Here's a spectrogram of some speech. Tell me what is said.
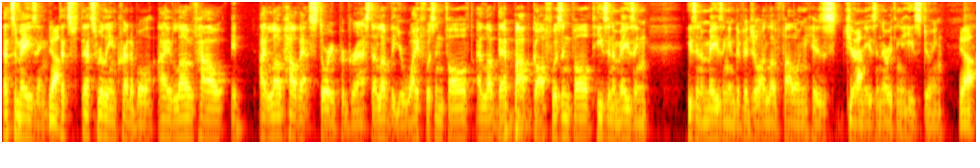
That's amazing. Yeah. That's that's really incredible. I love how it I love how that story progressed. I love that your wife was involved. I love that Bob Goff was involved. He's an amazing he's an amazing individual. I love following his journeys and everything that he's doing. Yeah.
